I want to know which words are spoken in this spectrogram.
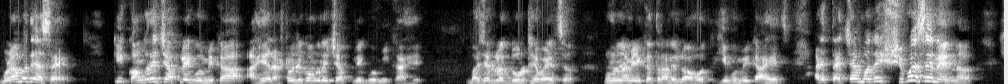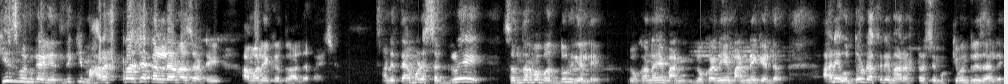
मुळामध्ये असं आहे की काँग्रेसची आपली एक भूमिका आहे राष्ट्रवादी काँग्रेसची आपली एक भूमिका आहे. भाजपला दूर ठेवायचं म्हणून आम्ही एकत्र आलेलो आहोत ही भूमिका आहेच. आणि त्याच्यामध्ये शिवसेनेनं हीच भूमिका घेतली की महाराष्ट्राच्या कल्याणासाठी आम्हाला एकत्र आलं पाहिजे. आणि त्यामुळे सगळे संदर्भ बदलून गेले. लोकांना हे मान लोकांनी हे मान्य केलं. आणि उद्धव ठाकरे महाराष्ट्राचे मुख्यमंत्री झाले.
